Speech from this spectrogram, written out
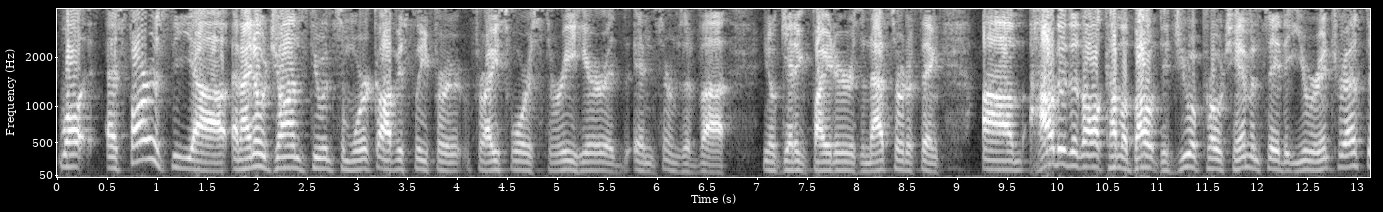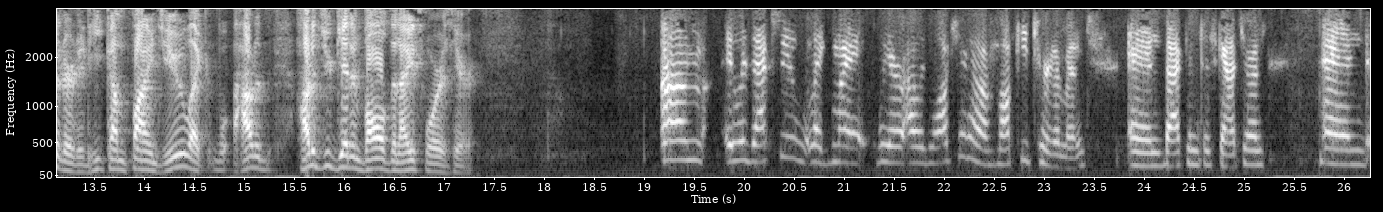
Well, as far as the, uh, and I know John's doing some work, obviously for for Ice Wars three here in, in terms of uh, you know getting fighters and that sort of thing. Um, how did it all come about? Did you approach him and say that you were interested, or did he come find you? Like, how did how did you get involved in Ice Wars here? Um, it was actually like my we were I was watching a hockey tournament and back in Saskatchewan, and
